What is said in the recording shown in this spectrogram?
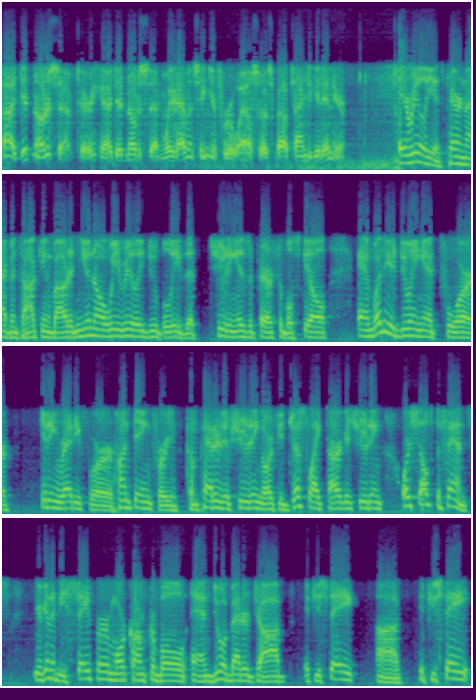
I did notice that, Terry. I did notice that. And we haven't seen you for a while, so it's about time to get in here. It really is. Karen and I have been talking about it, and you know, we really do believe that shooting is a perishable skill. And whether you're doing it for getting ready for hunting, for competitive shooting, or if you just like target shooting or self defense, you're going to be safer, more comfortable, and do a better job if you stay uh, if you stay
